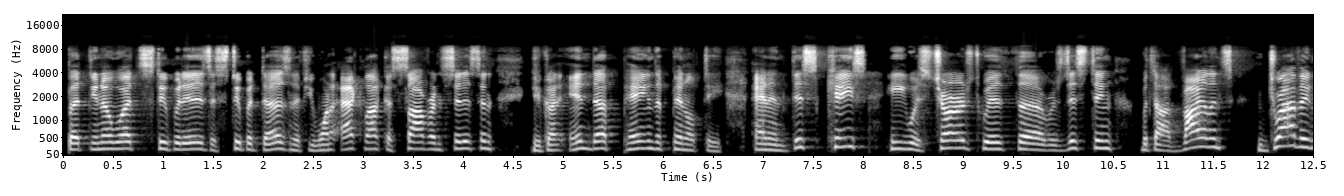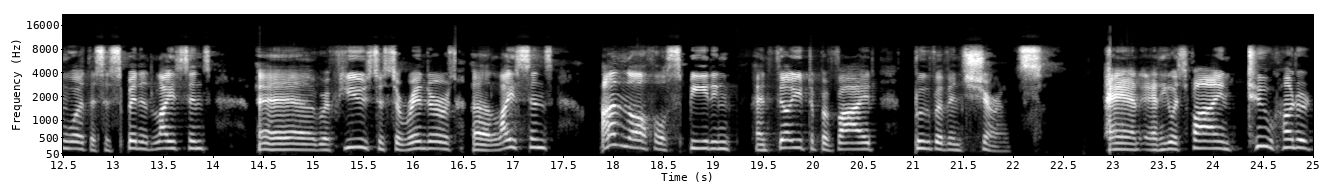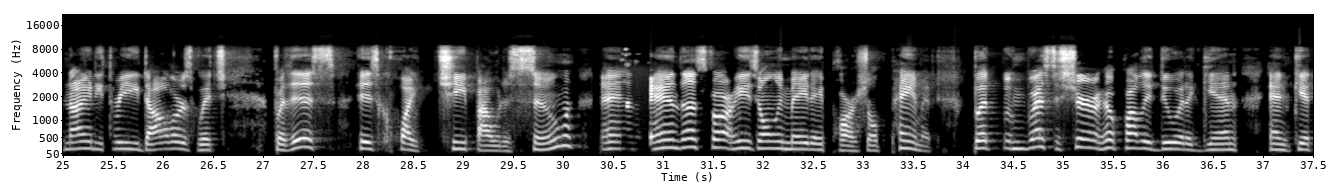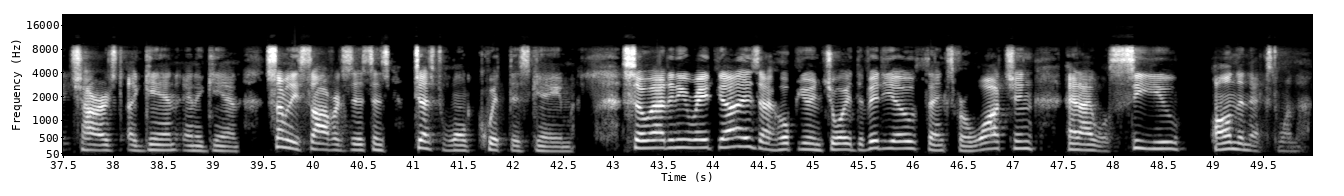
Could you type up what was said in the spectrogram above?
But you know what? Stupid is as stupid does, and if you want to act like a sovereign citizen, you're going to end up paying the penalty. And in this case, he was charged with uh, resisting without violence, driving with a suspended license, uh, refused to surrender a license, unlawful speeding, and failure to provide proof of insurance. And and he was fined two hundred ninety three dollars, which for this is quite cheap, I would assume. And and thus far he's only made a partial payment. But rest assured he'll probably do it again and get charged again and again. Some of these sovereign citizens just won't quit this game. So at any rate, guys, I hope you enjoyed the video. Thanks for watching, and I will see you on the next one.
